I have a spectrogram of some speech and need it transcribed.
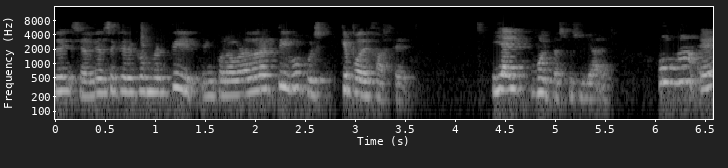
de se alguén se quere convertir en colaborador activo, pois que pode facer. E hai moitas posibilidades. Unha é,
